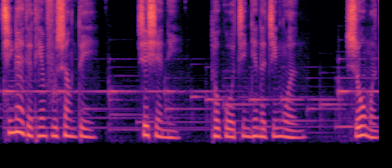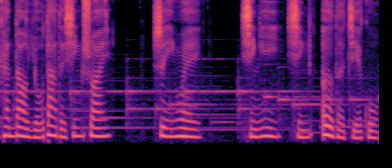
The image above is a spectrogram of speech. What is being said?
亲爱的天父上帝，谢谢你。透过今天的经文，使我们看到犹大的兴衰，是因为行义行恶的结果。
